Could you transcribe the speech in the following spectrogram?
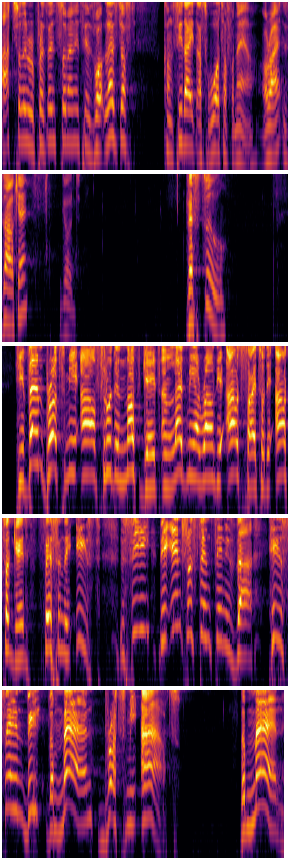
actually represents so many things, but let's just consider it as water for now. All right? Is that okay? Good. Verse 2 He then brought me out through the north gate and led me around the outside to the outer gate facing the east. You see, the interesting thing is that he's saying the, the man brought me out. The man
